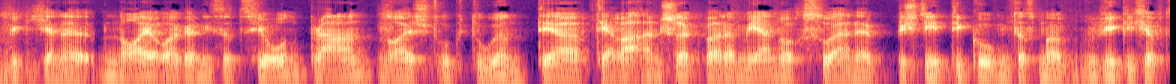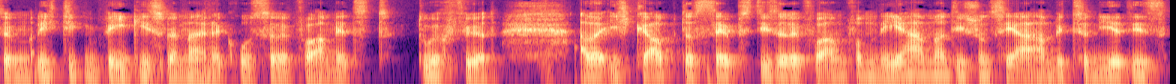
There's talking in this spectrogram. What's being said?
wirklich eine neue Organisation plant, neue Strukturen. Der Terroranschlag war da mehr noch so eine Bestätigung, dass man wirklich auf dem richtigen Weg ist, wenn man eine große Reform jetzt durchführt. Aber ich glaube, dass selbst diese Reform vom Nehammer, die schon sehr ambitioniert ist,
